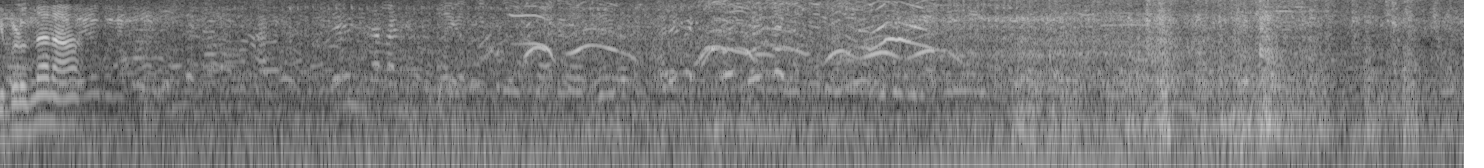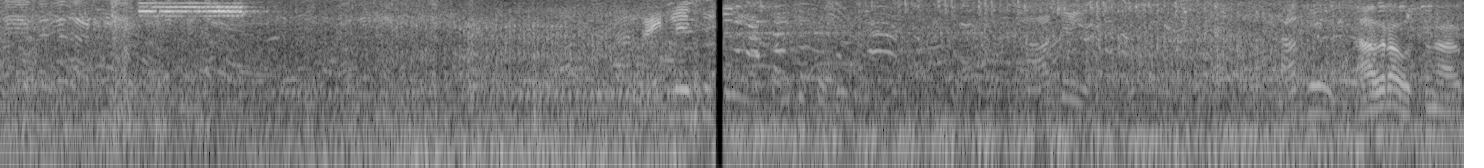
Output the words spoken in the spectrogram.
ఇప్పుడు ఉందానా ఆగరా వస్తున్నారు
